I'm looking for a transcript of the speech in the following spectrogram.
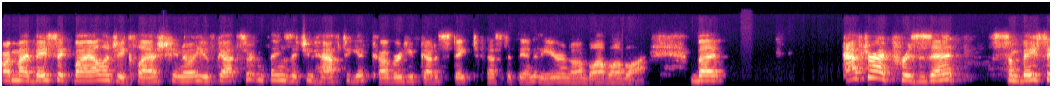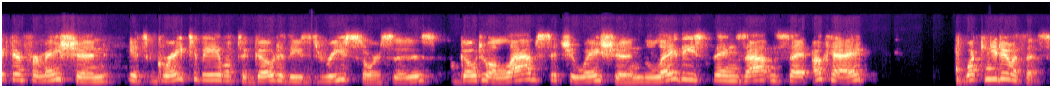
my basic biology class, you know, you've got certain things that you have to get covered. You've got a state test at the end of the year and on blah, blah, blah. But after I present some basic information, it's great to be able to go to these resources, go to a lab situation, lay these things out and say, okay, what can you do with this?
